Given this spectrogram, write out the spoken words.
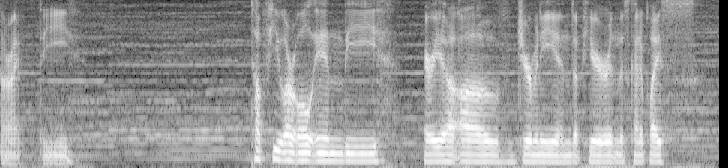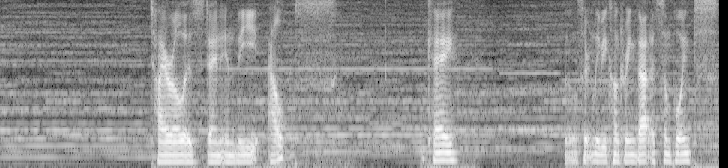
Alright, the top few are all in the area of Germany and up here in this kind of place. Tyrol is down in the Alps. Okay. We'll certainly be conquering that at some point.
